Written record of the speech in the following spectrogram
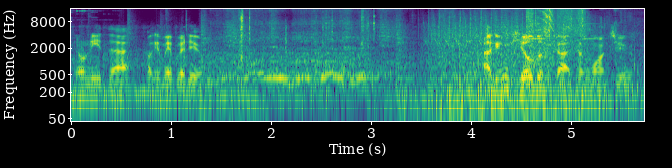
I don't need that. Okay, maybe I do. I can kill this guy if I want to.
